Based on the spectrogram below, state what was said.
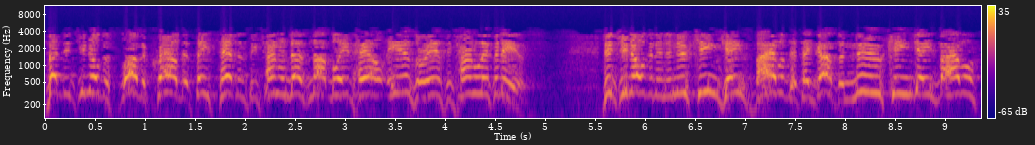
But did you know the, lot of the crowd that thinks heaven's eternal does not believe hell is or is eternal if it is? Did you know that in the New King James Bible that they got the New King James Bible?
